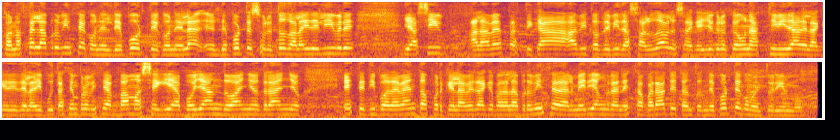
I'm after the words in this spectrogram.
conocer la provincia con el deporte, con el, deporte sobre todo al aire libre y así a la vez practicar hábitos de vida saludables. O sea que yo creo que es una actividad de la que desde la Diputación Provincial vamos a seguir apoyando año tras año este tipo de eventos porque la verdad que para la provincia de Almería es un gran escaparate tanto en deporte como en turismo.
